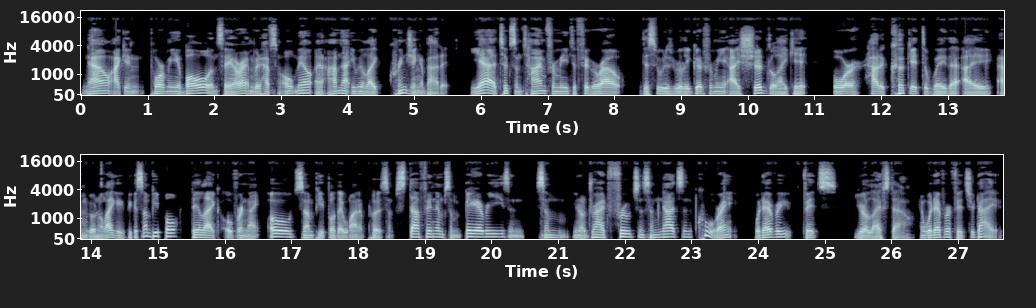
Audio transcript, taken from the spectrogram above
Now I can pour me a bowl and say, all right, I'm going to have some oatmeal and I'm not even like cringing about it. Yeah, it took some time for me to figure out this food is really good for me. I should like it or how to cook it the way that I am going to like it. Because some people, they like overnight oats. Some people, they want to put some stuff in them, some berries and some, you know, dried fruits and some nuts and cool, right? Whatever fits your lifestyle and whatever fits your diet.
